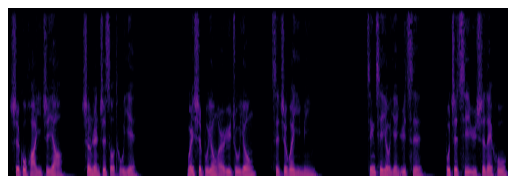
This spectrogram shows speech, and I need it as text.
是故华夷之要，圣人之所图也。为是不用而欲诸庸，此之谓以明。今且有言于此，不知其与是类乎？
